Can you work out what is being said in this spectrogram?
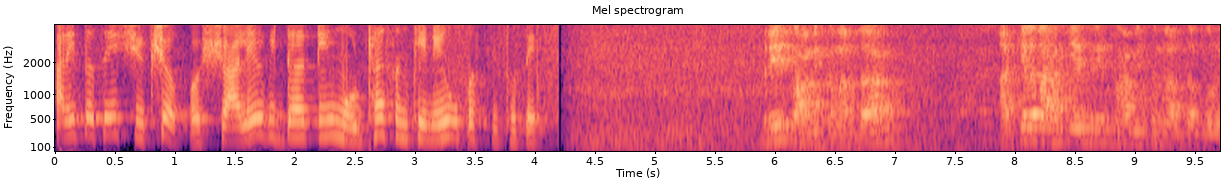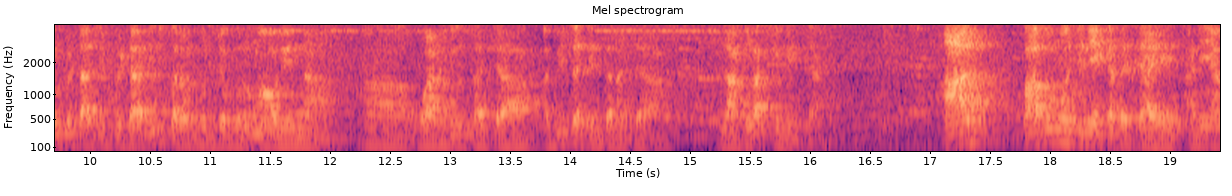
आणि तसेच शिक्षक व शालेय विद्यार्थी मोठ्या संख्येने उपस्थित होते. श्री स्वामी समर्थ. अखिल भारतीय श्री स्वामी समर्थ गुरुपीठाचे पीठाधीश परमपूज्य गुरु माऊलींना वाढदिवसाच्या अभिष्टचिंतनाच्या लाख लाख शुभेच्छा. आज पापमोचनी एकादशी आहे आणि या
